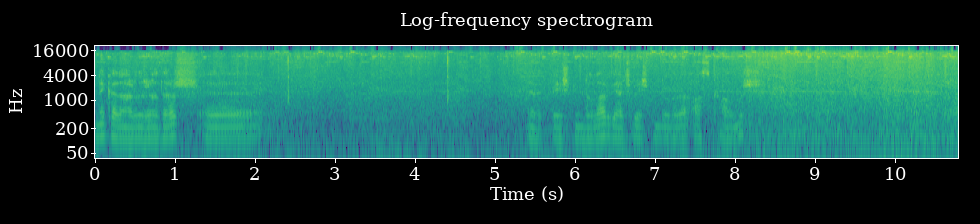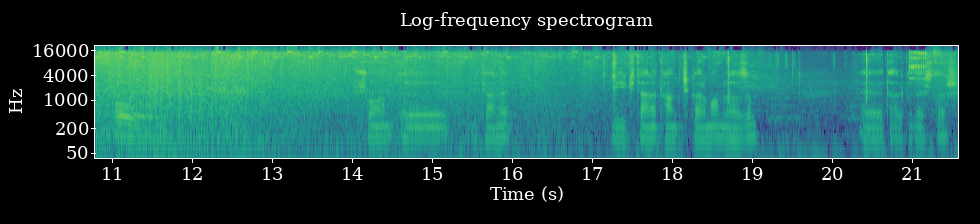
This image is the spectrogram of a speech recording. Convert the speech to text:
Ne kadardı radar? Ee, evet 5000 dolar. Gerçi 5000 dolara az kalmış. Oo. Şu an e, bir tane bir iki tane tank çıkarmam lazım. Evet arkadaşlar.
